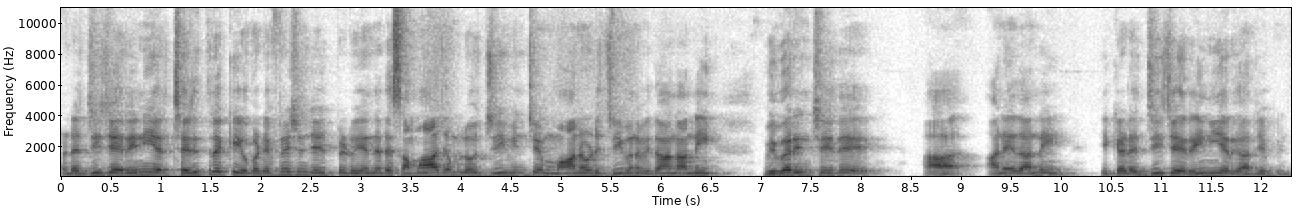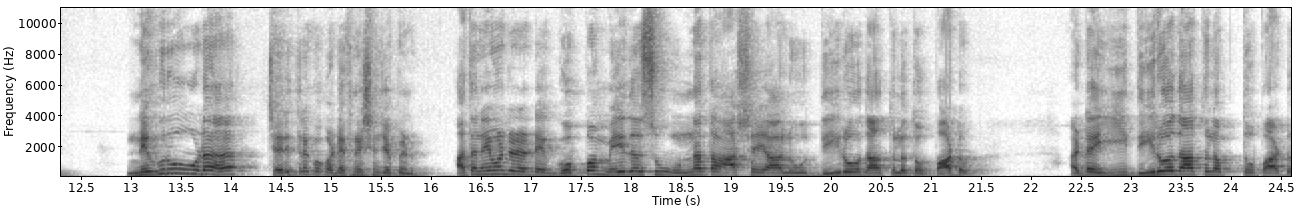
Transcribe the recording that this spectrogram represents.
అంటే జీజే రీనియర్ చరిత్రకి ఒక డెఫినేషన్ చెప్పాడు ఏంటంటే సమాజంలో జీవించే మానవుడి జీవన విధానాన్ని వివరించేదే అనేదాన్ని ఇక్కడ జీజే రీనియర్ గారు చెప్పిండు. నెహ్రూ కూడా చరిత్రకు ఒక డెఫినేషన్ చెప్పిండు. అతను ఏమంటాడంటే గొప్ప మేధస్సు ఉన్నత ఆశయాలు ధీరోదాత్తులతో పాటు అంటే ఈ ధీరోదాత్తులతో పాటు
